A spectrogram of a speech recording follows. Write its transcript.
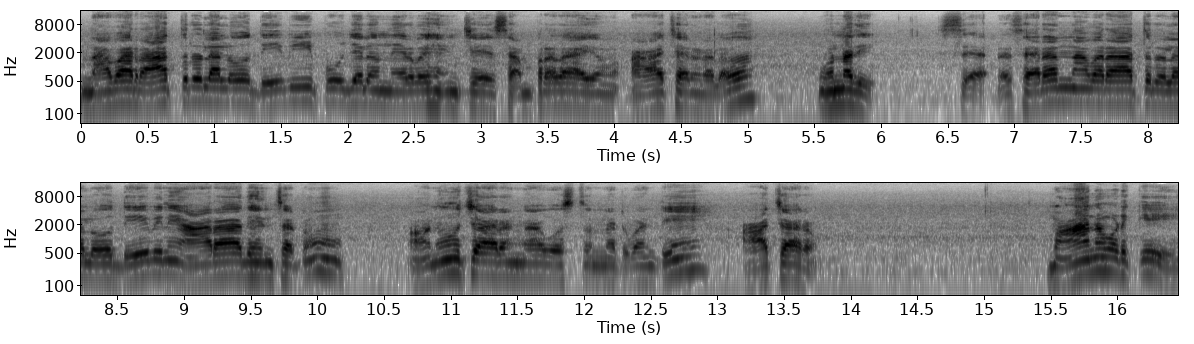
నవరాత్రులలో దేవీ పూజలు నిర్వహించే సంప్రదాయం ఆచరణలో ఉన్నది. శ- శరన్నవరాత్రులలో దేవిని ఆరాధించటం అనూచారంగా వస్తున్నటువంటి ఆచారం. మానవుడికి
